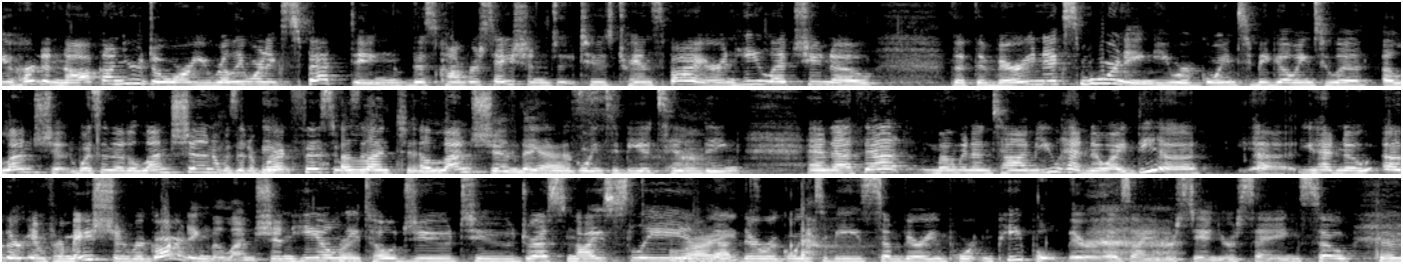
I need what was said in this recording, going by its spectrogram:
you heard a knock on your door. You really weren't expecting this conversation to, to transpire, and he let you know that the very next morning you were going to be going to a, a luncheon. Wasn't it a luncheon? Was it a breakfast? It a luncheon. A, luncheon that you were going to be attending. And at that moment in time, you had no idea. Uh, you had no other information regarding the luncheon. He only Right. told you to dress nicely and that there were going to be some very important people there, as I understand you're saying. So That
